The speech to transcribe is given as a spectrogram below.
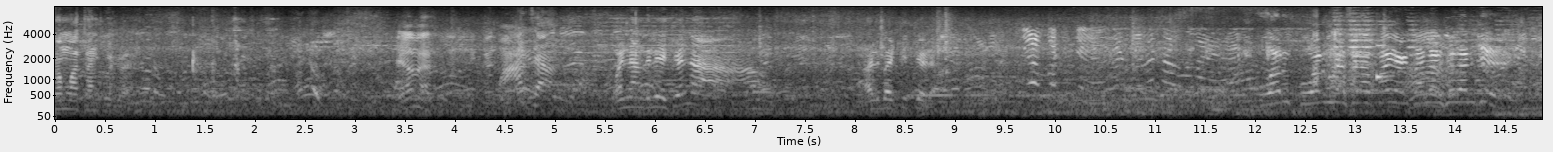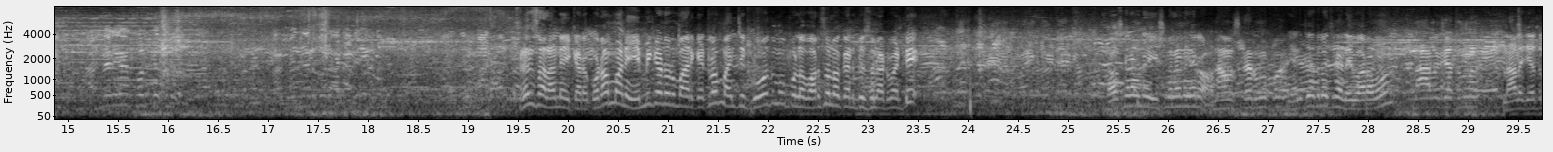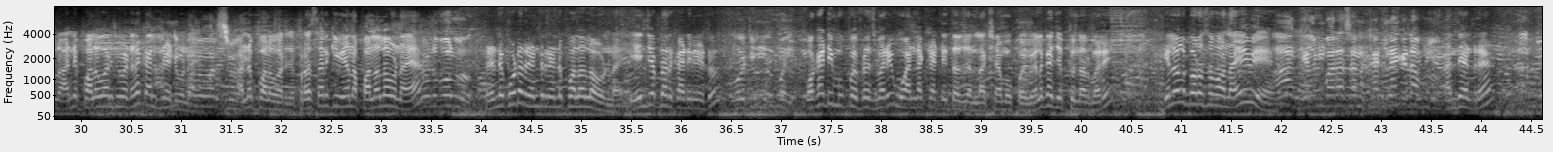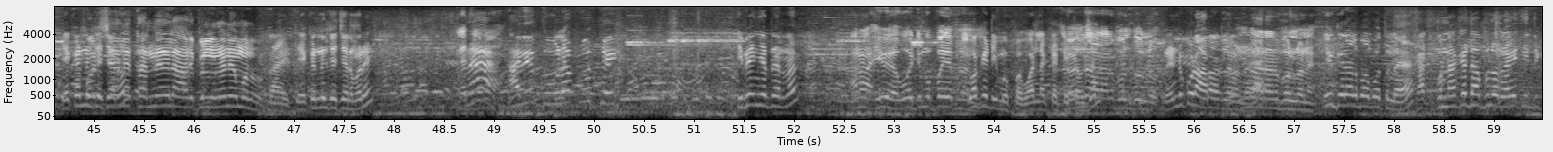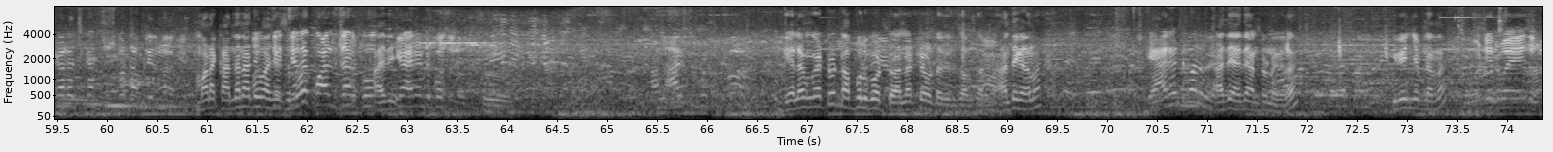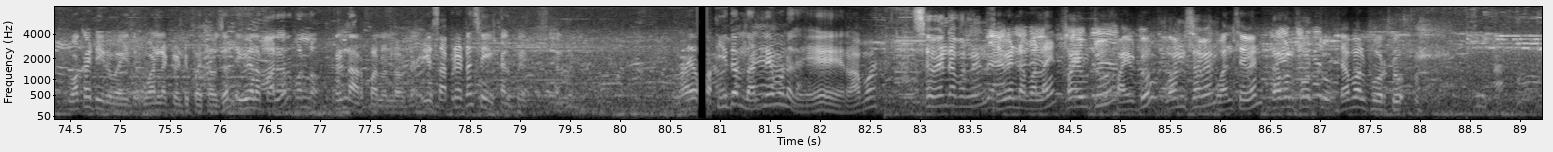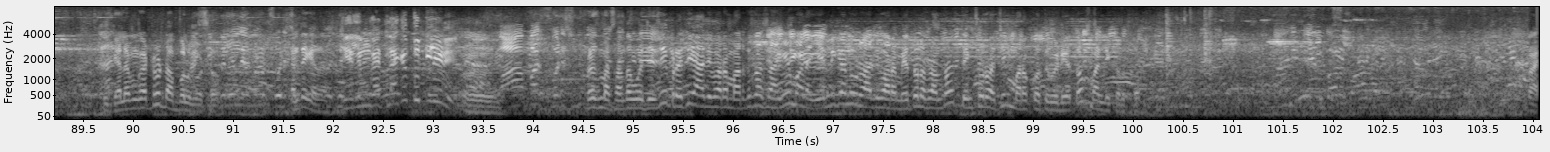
అనుకుంటా వన్ అందులో వేసి అది పట్టించాడు కువారు కువారు చేస్తాడు అబ్బాయి ఎగసాలు వేసేదానికి ఫ్రెండ్స్ అలానే ఇక్కడ కూడా మన ఎమ్మిగనూరు మార్కెట్లో మంచి గోధుమ పుల్ల వరుసలో కనిపిస్తున్నటువంటి నమస్కారం అండి ఈశ్వరన్ గారు. నమస్కారం ఎన్ని జతలు వచ్చినాయి ఈ వారము? నాలుగు జతలు నాలుగు జతలు అన్ని పల వరుస పెట్టినా కలిపినట్టు ఉన్నాయి. అన్ని పల వరుస. ప్రస్తుతానికి ఏమైనా పళ్ళలో ఉన్నాయా? రెండు కూడా రెండు రెండు పళ్ళలో ఉన్నాయి. ఏం చెప్తున్నారు కడి రేటు? ఒకటి ముప్పై. ఫ్రెండ్స్ మరి వన్ లాక్ థర్టీ థౌసండ్ లక్ష ముప్పై వేలుగా చెప్తున్నారు మరి. గిల్లల భరోసా ఉన్నాయి ఇవి? అంతే అంటే ఎక్కడి నుంచి వచ్చారు? ఆడిపిల్లగానే మనం. రైట్. ఎక్కడి నుంచి వచ్చారు మరి? ఇవేం చెప్తారన్నా ఇవి ఒకటి ముప్పై ఒకటి ముప్పై వన్ లాక్ థర్టీ థౌసండ్ రెండు కూడా ఆరు ఉన్నాయి. ఆరు బొల్లోనే ఇవి గిరాలు బాబోతున్నాయా కట్టుకున్నాక డబ్బులు రైతు ఇంటికాడ వచ్చి చూసుకుని డబ్బులు ఇవ్వరు మనకి. మన కందనాది వాసేసులు? క్వాలిటీ సరుకు అది. గ్యారెంటీ పర్సెంట్ గెలం కట్టు డబ్బులు కొట్టు అన్నట్టే ఉంటుంది ఇది సార్ అంతే కదా? గ్యారెంటీ అదే అదే అంటున్నా కదా. ఇవేం చెప్పినారా? ఒకటి ఇరవై ఐదు. ఒకటి ఇరవై ఐదు one lakh twenty five thousand ఇవేనా పళ్ళు. రెండు ఆరు పళ్ళల్లో ఉంటాయి ఇవి సపరేటా సేమ్ కలిపి కలిపి. తీద్దాం దాంట్లో ఏమున్నది ఏ రాబా. Seven double nine. Seven double nine. Five two. Five two. One seven. One seven. Double four two. Double four two. గెలం కట్టు డబ్బులు కొట్టు అంతే కదా? గెలిం కట్టినాక దుడ్లు సంత వచ్చేసి ప్రతి ఆదివారం అర్థంగా సాగి మన ఎన్నికలు ఆదివారం ఎత్తుల సంత ఫర్ వాచింగ్ మరొక కొత్త వీడియోతో మళ్ళీ కలుద్దాం.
